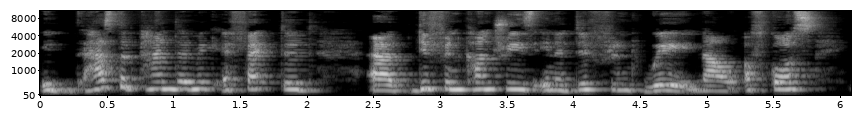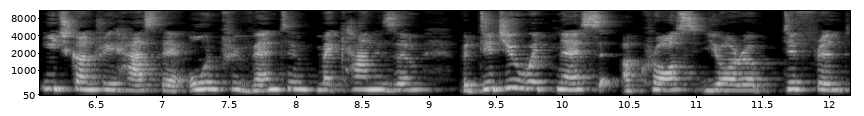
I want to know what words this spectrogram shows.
it, has the pandemic affected uh, different countries in a different way? Now, of course, each country has their own preventive mechanism, but did you witness across Europe different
